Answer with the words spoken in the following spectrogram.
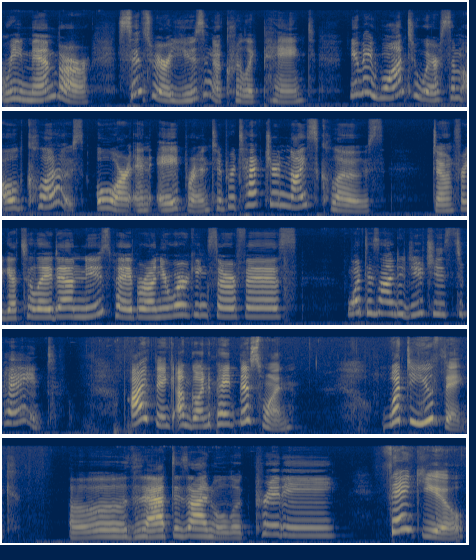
Remember, since we are using acrylic paint, you may want to wear some old clothes or an apron to protect your nice clothes. Don't forget to lay down newspaper on your working surface. What design did you choose to paint? I think I'm going to paint this one. What do you think? Oh, that design will look pretty. Thank you.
